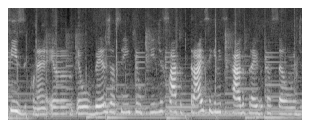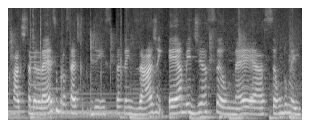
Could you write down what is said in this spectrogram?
físico, né? Eu, eu vejo assim que o que de fato traz significado para a educação e de fato estabelece um processo de aprendizagem é a mediação, né? É a ação do meio.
